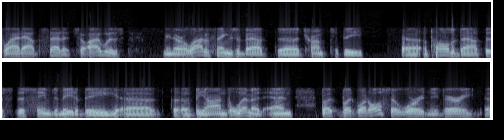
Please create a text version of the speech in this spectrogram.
flat out said it. So I was mean, there are a lot of things about uh, Trump to be uh, appalled about. This this seemed to me to be uh, beyond the limit, and but but what also worried me very uh,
